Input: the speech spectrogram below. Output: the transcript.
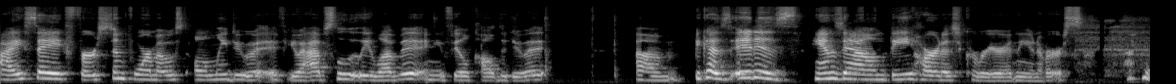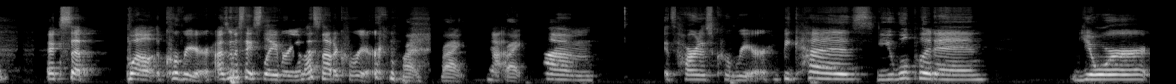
i say first and foremost only do it if you absolutely love it and you feel called to do it. Um, because it is hands down the hardest career in the universe. Except well career. I was going to say slavery and that's not a career. Right right yeah. right. Um it's hardest career because you will put in your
